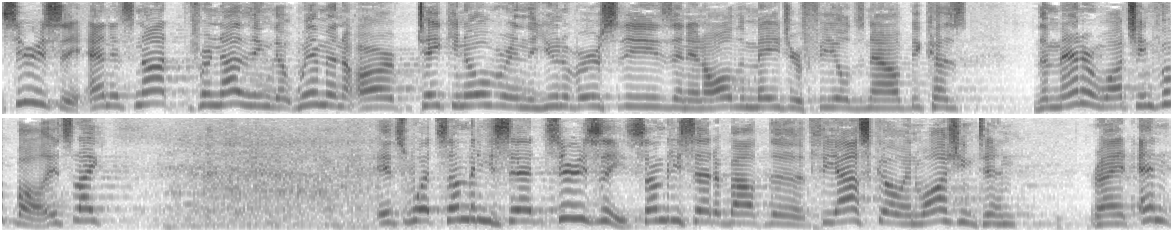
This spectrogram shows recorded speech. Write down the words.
Seriously. And it's not for nothing that women are taking over in the universities and in all the major fields now because the men are watching football. It's like, it's what somebody said, seriously, somebody said about the fiasco in Washington, right? And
